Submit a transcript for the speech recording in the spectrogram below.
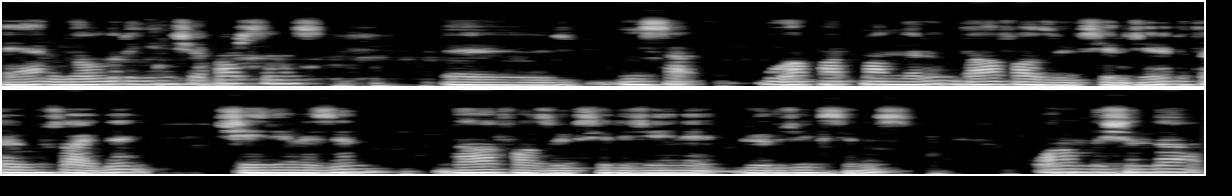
Eğer yolları geniş yaparsanız e, insan bu apartmanların daha fazla yükseleceğini ve tabii bu sayede şehrinizin daha fazla yükseleceğini göreceksiniz. Onun dışında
